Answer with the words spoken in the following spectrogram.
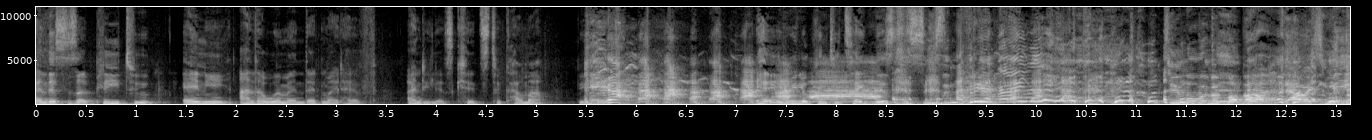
and this is a plea to any other women that might have Andile's kids to come up. Because, hey, we're looking to take this to season three, baby. Two more women pop out. Now it's me.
